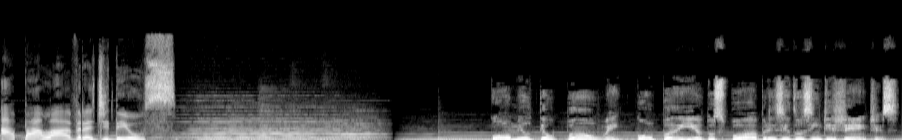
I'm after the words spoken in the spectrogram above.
A Palavra de Deus. Come o teu pão em companhia dos pobres e dos indigentes.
